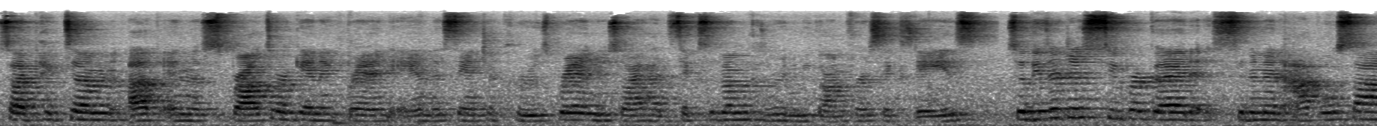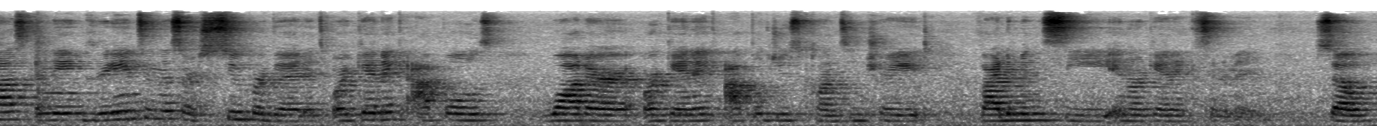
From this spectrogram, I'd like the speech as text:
So I picked them up in the Sprouts Organic brand and the Santa Cruz brand so I had six of them because we're going to be gone for six days. So these are just super good cinnamon applesauce and the ingredients in this are super good. It's organic apples, water, organic apple juice concentrate, vitamin C, and organic cinnamon. So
